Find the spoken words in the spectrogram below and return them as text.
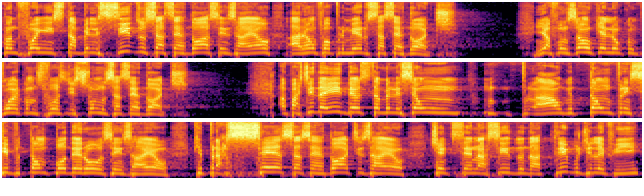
quando foi estabelecido o sacerdócio em Israel, Arão foi o primeiro sacerdote. E a função que ele ocupou é como se fosse de sumo sacerdote. A partir daí, Deus estabeleceu um, um, algo tão, um princípio tão poderoso em Israel, que para ser sacerdote de Israel, tinha que ser nascido da tribo de Levi,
